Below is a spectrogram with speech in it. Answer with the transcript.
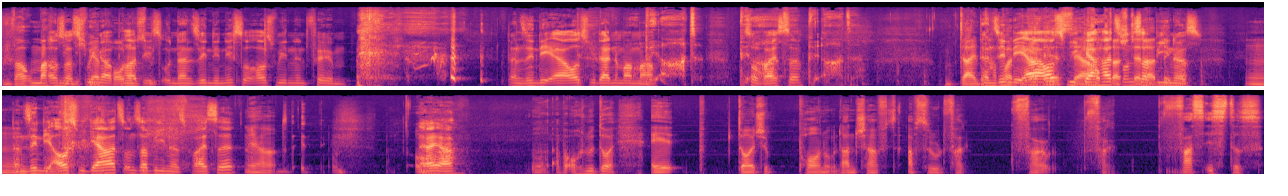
Und warum machen Außer die nicht mehr Pornos? Und dann sehen die nicht so aus wie in den Filmen. dann sehen die eher aus wie deine Mama. Beate, Beate, So, weißt du? Beate. Und dein Dann Papa, sehen die eher aus wie Gerhards und Hauptdarsteller, Digga. Sabines. Dann sehen die aus wie Gerhards und Sabines, weißt du? Ja. Oh, Ja, ja. Aber auch nur Deutsch. Ey, deutsche Pornolandschaft absolut ver, ver, ver. Was ist das?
